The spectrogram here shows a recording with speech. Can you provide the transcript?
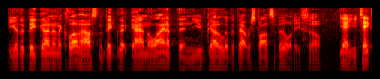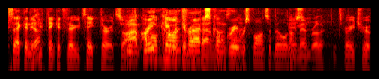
you're the big gun in the clubhouse and the big guy in the lineup, then you've got to live with that responsibility. So, Yeah, you take second if you think it's there. You take third. So With I'm, great I'm okay with him with contracts that come great night. responsibilities. amen, brother. It's very true.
